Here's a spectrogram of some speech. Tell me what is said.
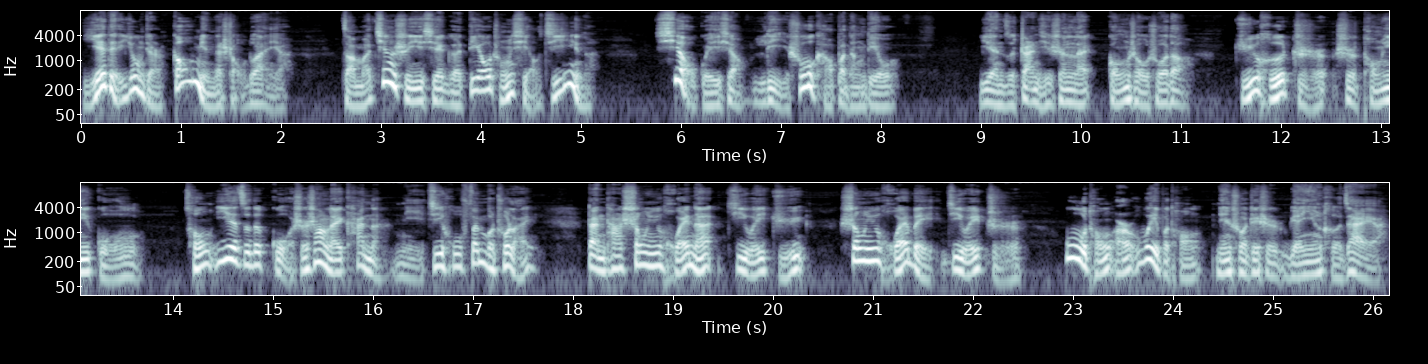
也得用点高明的手段呀，怎么竟是一些个雕虫小技呢？笑归笑，礼数可不能丢。燕子站起身来，拱手说道：“菊和枳是同一果物，从叶子的果实上来看呢，你几乎分不出来。”但他生于淮南，即为橘；生于淮北，即为枳。物同而味不同，您说这是原因何在呀？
